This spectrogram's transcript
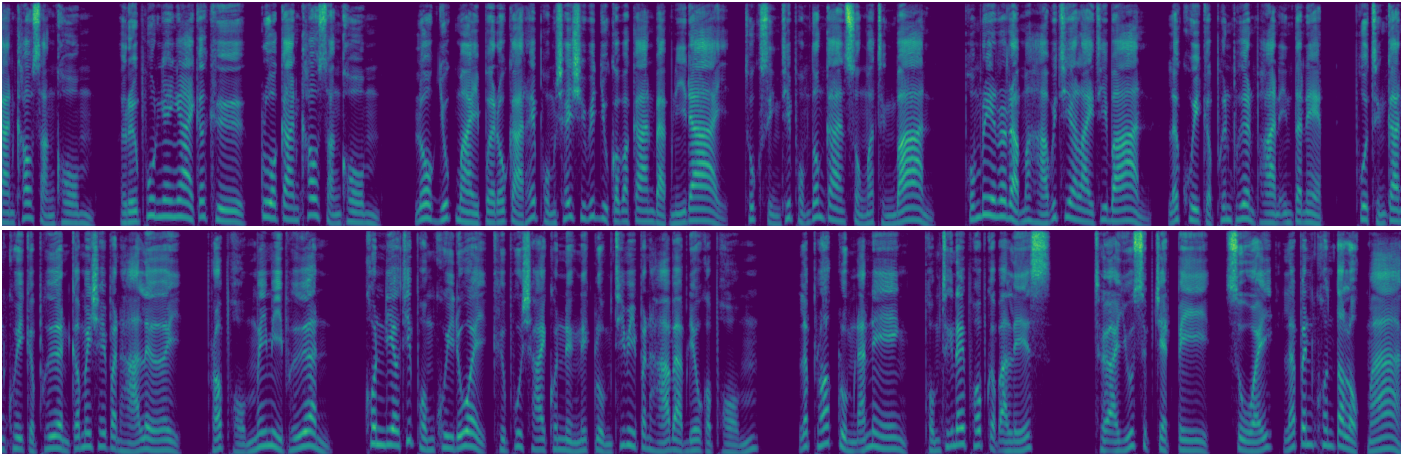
การเข้าสังคม หรือพูดง่าย ๆ ก็คือ กลัวการเข้าสังคม โลกยุคใหม่เปิดโอกาสให้ผมใช้ชีวิตอยู่กับอาการแบบนี้ได้ ทุกสิ่งที่ผมต้องการส่งมาถึงบ้าน ผมเรียนระดับมหาวิทยาลัยที่บ้าน และคุยกับเพื่อนๆผ่านอินเทอร์เน็ต พูดถึงการคุยกับเพื่อนก็ไม่ใช่ปัญหาเลย เพราะผมไม่มีเพื่อน คนเดียวที่ผมคุยด้วยคือผู้ชายคนหนึ่งในกลุ่มที่มีปัญหาแบบเดียวกับผม และเพราะกลุ่มนั้นเอง ผมถึงได้พบกับอลิสเธออายุ 17 ปี สวย และเป็นคนตลกมาก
